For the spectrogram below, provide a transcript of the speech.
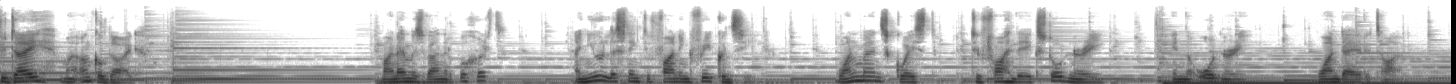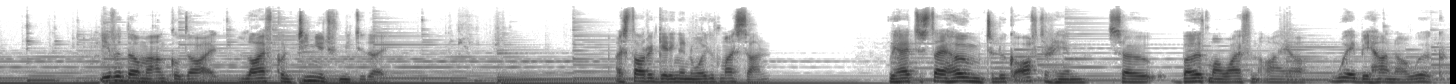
Today, my uncle died. My name is Werner Puchert, and you are listening to Finding Frequency, one man's quest to find the extraordinary in the ordinary, one day at a time. Even though my uncle died, life continued for me today. I started getting annoyed with my son. We had to stay home to look after him, so both my wife and I are way behind our work.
